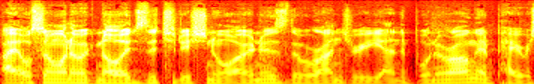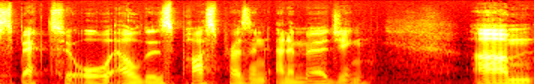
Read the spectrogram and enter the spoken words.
I also want to acknowledge the traditional owners, the Wurundjeri and the Bunurong, and pay respect to all elders, past, present, and emerging. Um,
